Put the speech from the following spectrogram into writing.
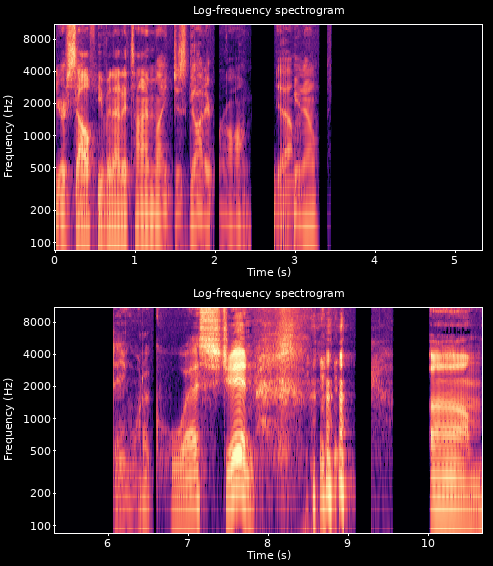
yourself even at a time like just got it wrong, Yeah. you know? Dang, what a question. um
